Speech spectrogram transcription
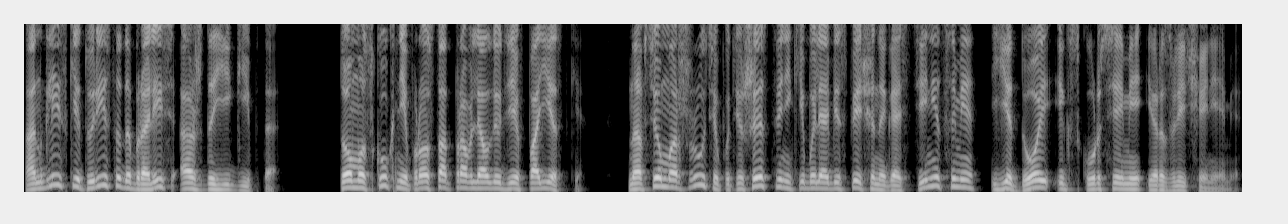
английские туристы добрались аж до Египта. Томас Кук не просто отправлял людей в поездки. На всем маршруте путешественники были обеспечены гостиницами, едой, экскурсиями и развлечениями.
